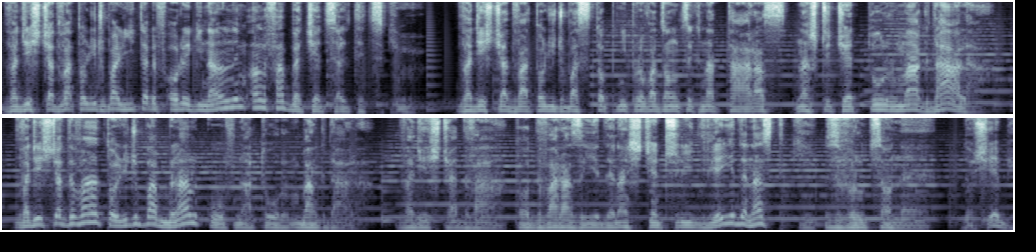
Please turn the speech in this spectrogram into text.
22 to liczba liter w oryginalnym alfabecie celtyckim. 22 to liczba stopni prowadzących na taras na szczycie Tur Magdala. 22 to liczba blanków na Tur Magdala. 22 to 2 razy 11, czyli dwie jedenastki zwrócone do siebie.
